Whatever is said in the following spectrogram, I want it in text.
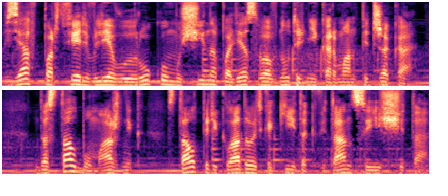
Взяв портфель в левую руку, мужчина полез во внутренний карман пиджака, достал бумажник, стал перекладывать какие-то квитанции и счета.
